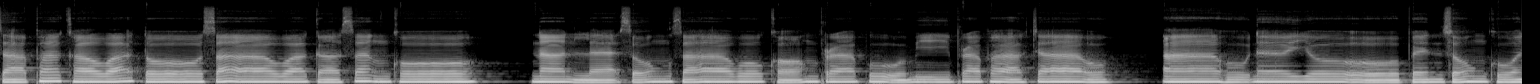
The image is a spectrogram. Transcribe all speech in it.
สาภาคาวะโตสาวกสังโฆ นั่นแหละสงสาวกของพระผู้มีพระภาคเจ้า อาหุเนยโย เป็นสงควร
